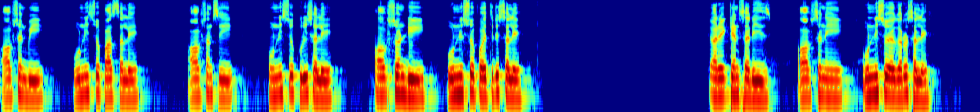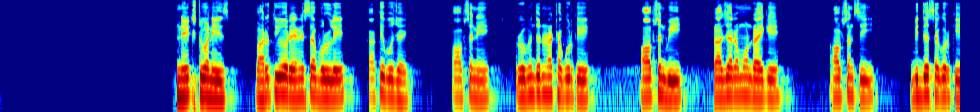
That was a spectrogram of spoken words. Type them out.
অপশান বি, উনিশশো পাঁচ সালে। অপশান সি, উনিশশো কুড়ি সালে। অপশন ডি, উনিশশো পঁয়ত্রিশ সালে। Correct answer is option A, উনিশশো এগারো সালে। নেক্সট ওয়ান ইজ ভারতীয় রেনেসা বললে কাকে বোঝায়? অপশান এ রবীন্দ্রনাথ ঠাকুরকে অপশান বি রাজা রামমোহন রায়কে অপশান সি বিদ্যাসাগরকে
